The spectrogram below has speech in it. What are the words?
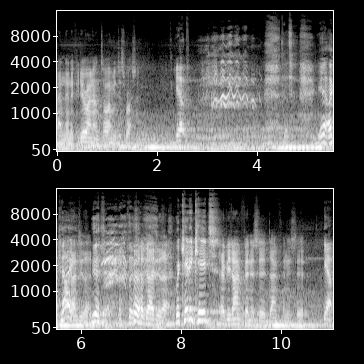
And then if you do run out of time, you just rush it. Yep. yeah. Okay. No, don't do that. Don't do that. don't do that. We're kidding, kids. If you don't finish it, don't finish it. Yeah.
